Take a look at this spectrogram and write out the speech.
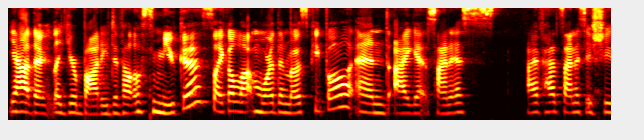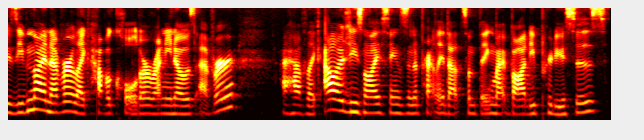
yeah, like your body develops mucus like a lot more than most people, and I get sinus. I've had sinus issues even though I never like have a cold or runny nose ever. I have like allergies and all these things, and apparently that's something my body produces.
